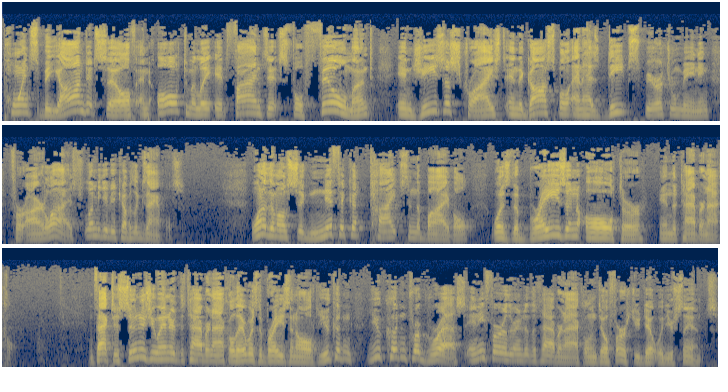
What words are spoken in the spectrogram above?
points beyond itself and ultimately it finds its fulfillment in Jesus Christ in the gospel and has deep spiritual meaning for our lives. Let me give you a couple of examples. One of the most significant types in the Bible was the brazen altar in the tabernacle. In fact, as soon as you entered the tabernacle, there was the brazen altar. You couldn't, you couldn't progress any further into the tabernacle until first you dealt with your sins.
